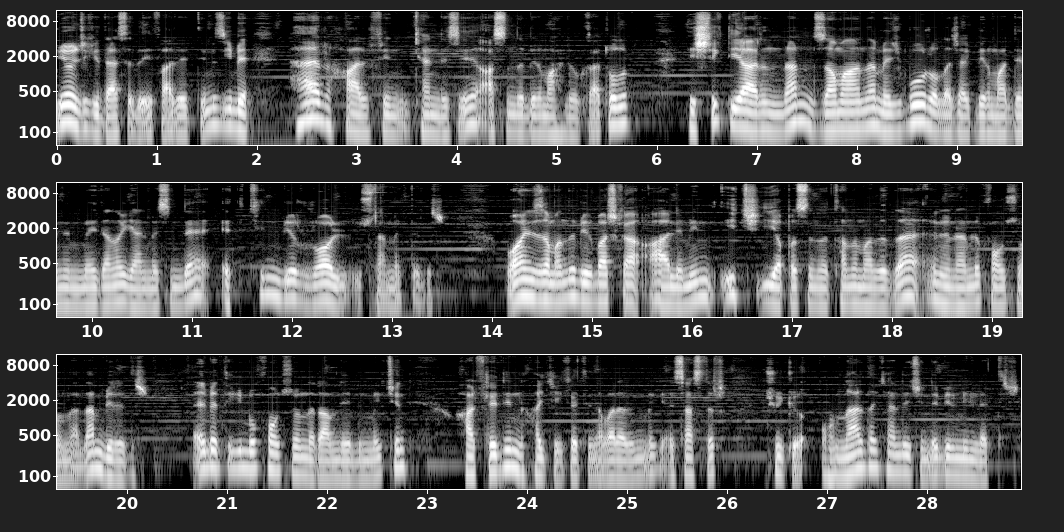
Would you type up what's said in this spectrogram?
bir önceki derste de ifade ettiğimiz gibi her harfin kendisi aslında bir mahlukat olup hiçlik diyarından zamana mecbur olacak bir maddenin meydana gelmesinde etkin bir rol üstlenmektedir. Bu aynı zamanda bir başka alemin iç yapısını tanımada da en önemli fonksiyonlardan biridir. Elbette ki bu fonksiyonları anlayabilmek için harflerin hakikatine varabilmek esastır. Çünkü onlar da kendi içinde bir millettir.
